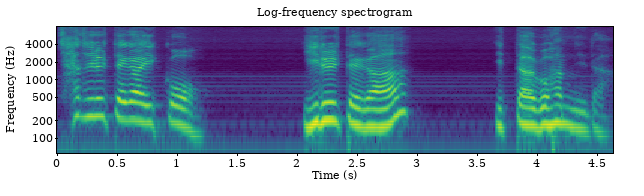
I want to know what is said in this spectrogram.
찾을 때가 있고 잃을 때가 있다고 합니다.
